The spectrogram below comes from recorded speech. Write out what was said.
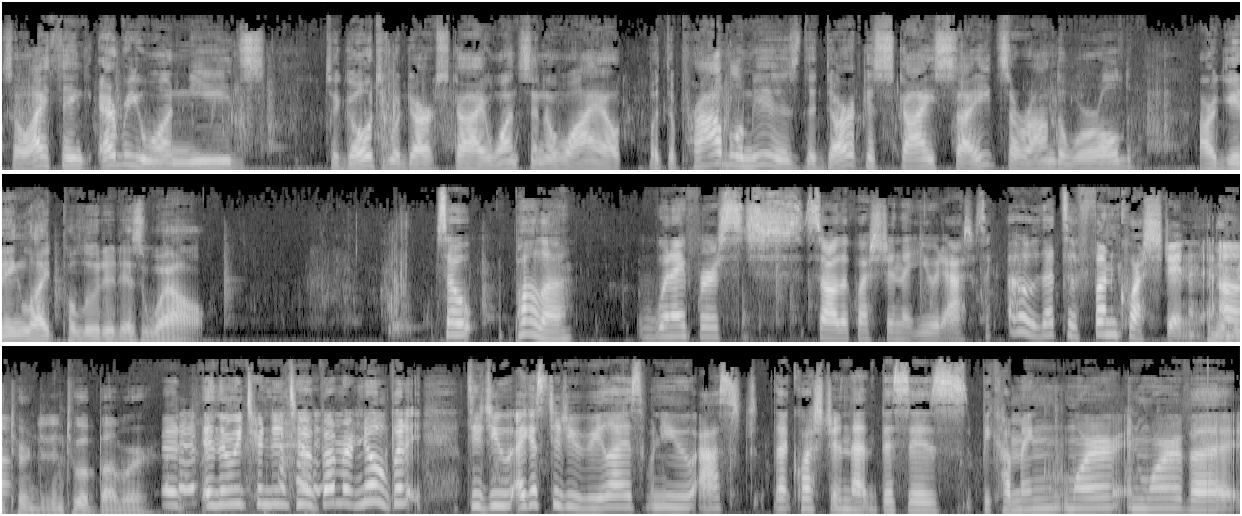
So I think everyone needs to go to a dark sky once in a while. But the problem is the darkest sky sites around the world are getting light polluted as well. So, Paula, when I first saw the question that you would ask, I was like, "Oh, that's a fun question." And then Um, we turned it into a bummer. and then we turned it into a bummer. No, but did you? I guess did you realize when you asked that question that this is becoming more and more of a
